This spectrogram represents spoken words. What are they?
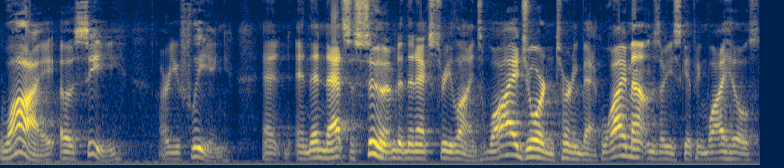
Why, O sea, are you fleeing? And, and then that's assumed in the next three lines. Why Jordan turning back? Why mountains are you skipping? Why hills?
